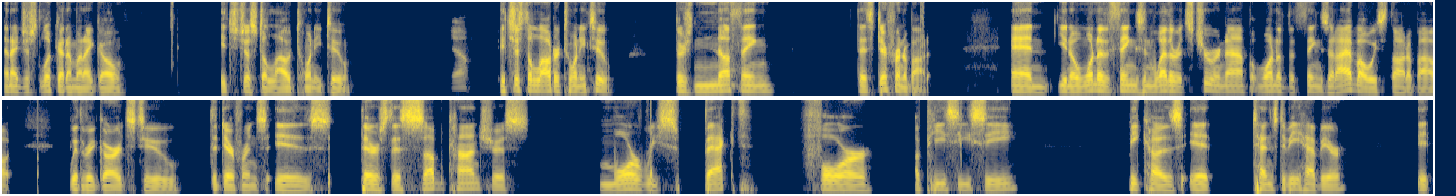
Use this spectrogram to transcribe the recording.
and I just look at them and I go, it's just a loud 22. Yeah, it's just a louder 22. There's nothing that's different about it. And, you know, one of the things, and whether it's true or not, but one of the things that I've always thought about with regards to the difference is there's this subconscious more respect for a PCC because it tends to be heavier. It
